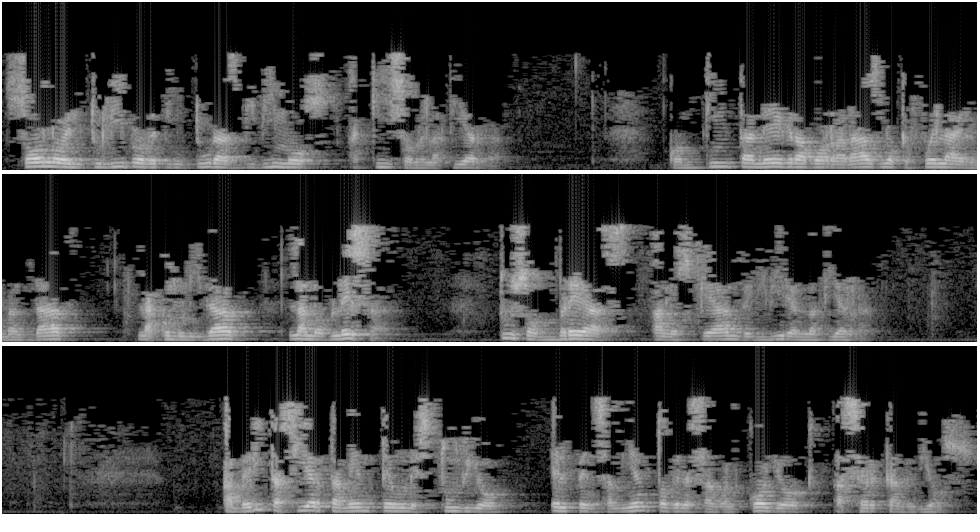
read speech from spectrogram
Solo en tu libro de pinturas vivimos aquí sobre la tierra. Con tinta negra borrarás lo que fue la hermandad, la comunidad, la nobleza. Tú sombreas a los que han de vivir en la tierra. Amerita ciertamente un estudio el pensamiento de Nezahualcóyotl acerca de Dios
